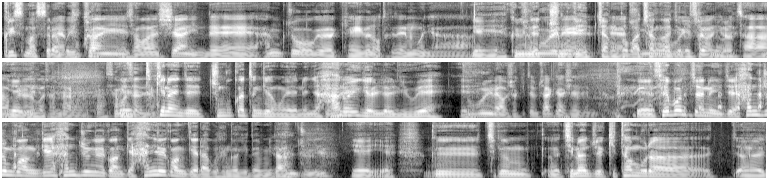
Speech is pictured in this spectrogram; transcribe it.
크리스마스라고 네, 했죠. 북한이 예. 정한 시한인데 한국 쪽의 계획은 어떻게 되는 거냐. 예, 예. 그리고 이제 중국에 중국의 대해- 입장도 네, 마찬가지로 중국의 이렇다. 했- 뭐 예, 이런 예. 걸 전달하고 있다. 세 예, 번째는요. 특히나 이제 중국 같은 경우에는 이제 하노이 결렬 이후에 예. 두 분이 나오셨기 때문에 짧게 하셔야 됩니다. 예, 세 번째는 이제 한중 관계, 한중일 관계, 한일 관계라고 생각이 됩니다. 한중일? 예, 예. 그 지금 어, 지난주에 기타무라 어,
